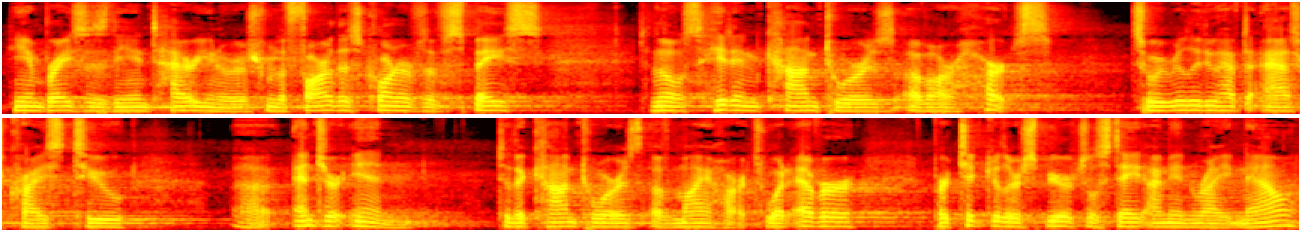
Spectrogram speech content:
He embraces the entire universe, from the farthest corners of space to those hidden contours of our hearts. So we really do have to ask Christ to uh, enter in to the contours of my heart. Whatever particular spiritual state I'm in right now,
